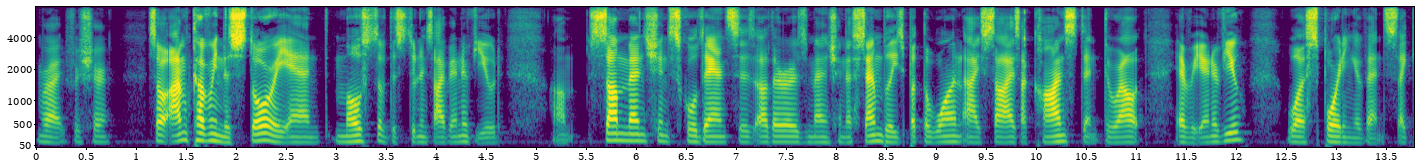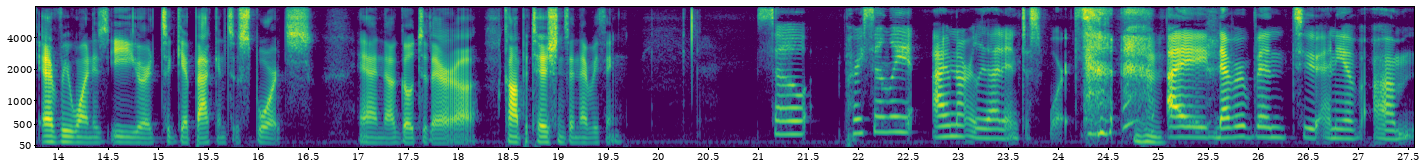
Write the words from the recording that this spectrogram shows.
Right, for sure. So I'm covering the story, and most of the students I've interviewed, um, some mentioned school dances, others mentioned assemblies, but the one I saw as a constant throughout every interview was sporting events. Like everyone is eager to get back into sports and uh, go to their uh, competitions and everything. So, personally, I'm not really that into sports. Mhm. I never been to any of um,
